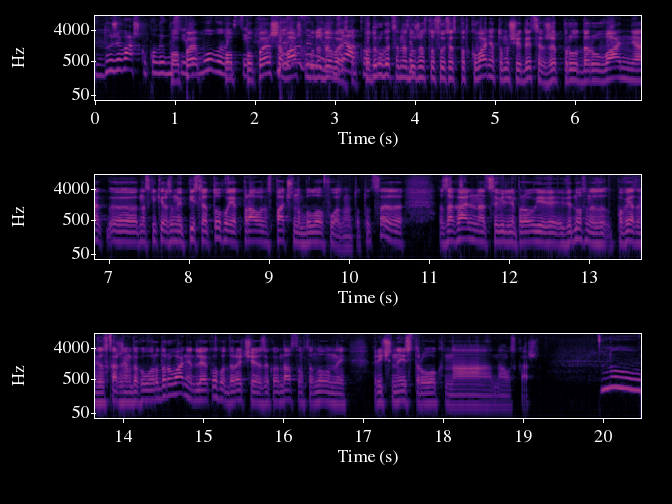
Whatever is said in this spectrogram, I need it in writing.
дуже важко, коли усні Попе- домовленості. по- По-перше, Ми важко буде зрозуміли, довести. дякуємо. По-друге, це не дуже стосується спадкування, тому що йдеться вже про дарування, е, наскільки я розумію, після того, як право на спадщину було оформлено. Тобто це загально цивільні правові відносини з- пов'язані з оскарженням договору дарування, для якого, до речі, законодавством встановлений річний строк на, на оскарження. Ну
